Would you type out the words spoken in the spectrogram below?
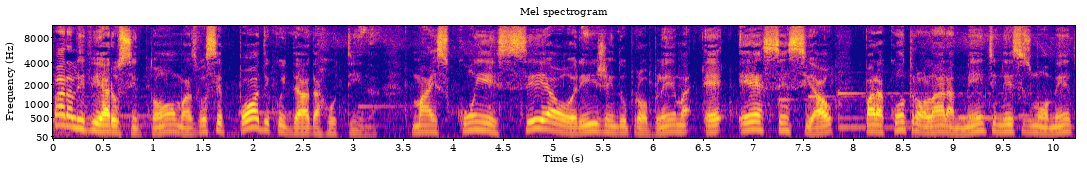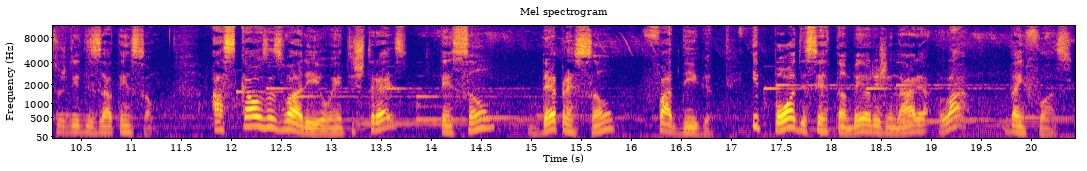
Para aliviar os sintomas, você pode cuidar da rotina, mas conhecer a origem do problema é essencial para controlar a mente nesses momentos de desatenção. As causas variam entre estresse, tensão, depressão, fadiga e pode ser também originária lá da infância.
